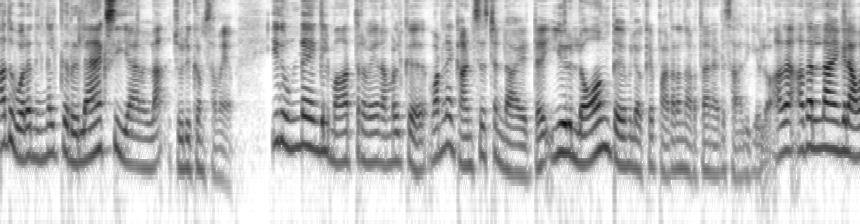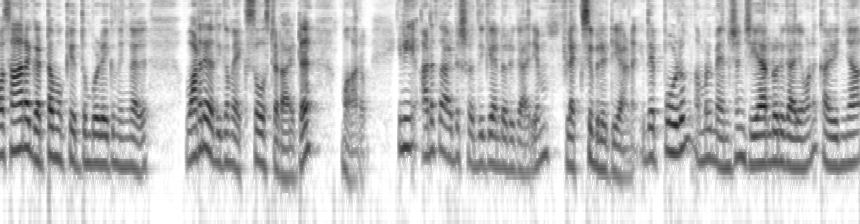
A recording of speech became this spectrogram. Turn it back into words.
അതുപോലെ നിങ്ങൾക്ക് റിലാക്സ് ചെയ്യാനുള്ള ചുരുക്കം സമയം. ഇതുണ്ടെങ്കിൽ മാത്രമേ നമ്മൾക്ക് വളരെ കൺസിസ്റ്റന്റ് ആയിട്ട് ഈ ഒരു ലോങ് ടേമിലൊക്കെ പഠനം നടത്താനായിട്ട് സാധിക്കുള്ളൂ അത് അതല്ല എങ്കിൽ അവസാന ഘട്ടമൊക്കെ എത്തുമ്പോഴേക്കും നിങ്ങൾ വളരെയധികം എക്സോസ്റ്റഡ് ആയിട്ട് മാറും. ഇനി അടുത്തായിട്ട് ശ്രദ്ധിക്കേണ്ട ഒരു കാര്യം ഫ്ലെക്സിബിലിറ്റിയാണ് ഇതെപ്പോഴും നമ്മൾ മെൻഷൻ ചെയ്യാറുള്ള ഒരു കാര്യമാണ്. കഴിഞ്ഞ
